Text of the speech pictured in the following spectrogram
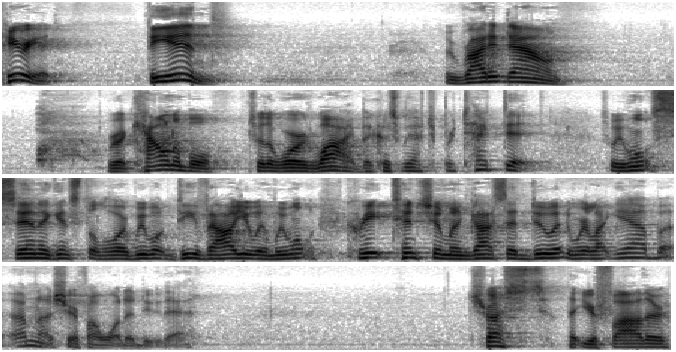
Period. The end. We write it down. We're accountable to the word. Why? Because we have to protect it. So we won't sin against the Lord. We won't devalue. And we won't create tension when God said do it. And we're like, yeah, but I'm not sure if I want to do that. Trust that your Father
